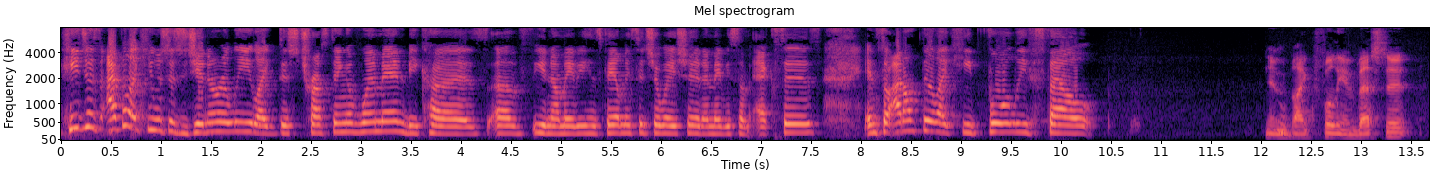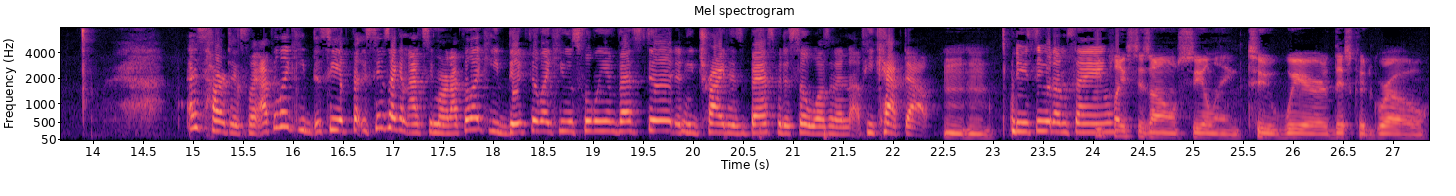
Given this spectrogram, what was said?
he just i feel like he was just generally like distrusting of women because of you know maybe his family situation and maybe some exes and so i don't feel like he fully felt and like fully invested it's hard to explain. I feel like he see it, it seems like an oxymoron. I feel like he did feel like he was fully invested and he tried his best, but it still wasn't enough. He capped out. Mm-hmm. Do you see what I'm saying? He placed his own ceiling to where this could grow,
